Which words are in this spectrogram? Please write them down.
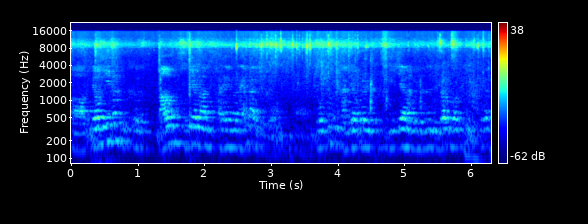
어, 여기는 그 42개만 발행을 해가지고 어, 높은 가격을 유지하고 있는 이런 것들이 있고요.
